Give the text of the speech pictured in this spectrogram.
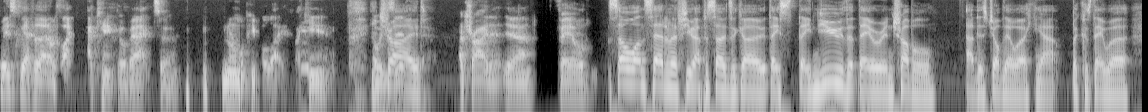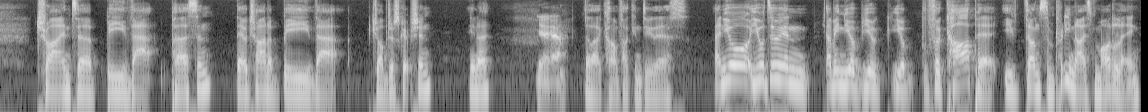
basically after that, I was like, I can't go back to normal people life. I can't. You is it? tried. I tried it. Yeah. Failed. Someone said in a few episodes ago they they knew that they were in trouble at this job they were working at because they were trying to be that person. They were trying to be that job description. You know, Yeah. they're like, can't fucking do this. And you're you're doing. I mean, you're you're you're for carpet. You've done some pretty nice modeling.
